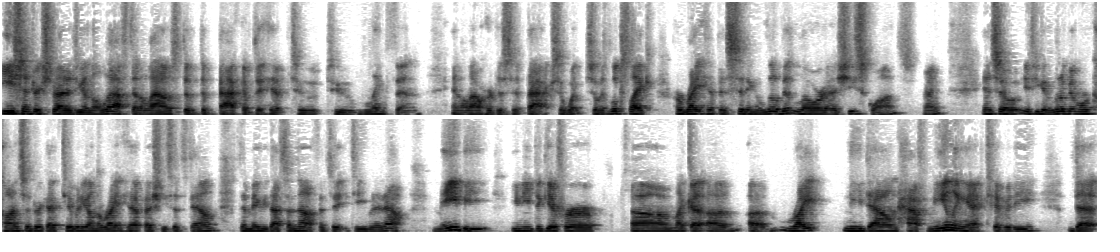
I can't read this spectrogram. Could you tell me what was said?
eccentric strategy on the left that allows the, the back of the hip to to lengthen and allow her to sit back. So what so it looks like her right hip is sitting a little bit lower as she squats, right? And so if you get a little bit more concentric activity on the right hip as she sits down, then maybe that's enough and to, to even it out. Maybe you need to give her um, like a, a, a right knee down half kneeling activity that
